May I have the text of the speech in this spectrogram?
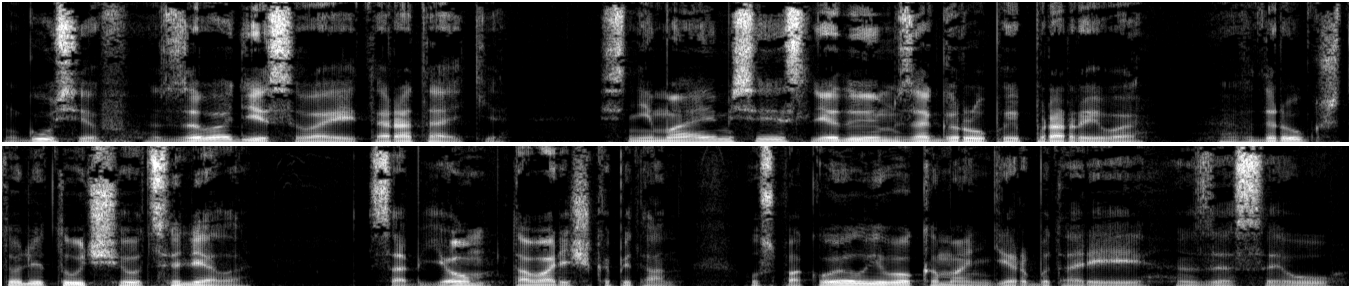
«Гусев, заводи свои таратайки. Снимаемся и следуем за группой прорыва. Вдруг что летучее уцелело?» «Собьем, товарищ капитан», — успокоил его командир батареи ЗСУ.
